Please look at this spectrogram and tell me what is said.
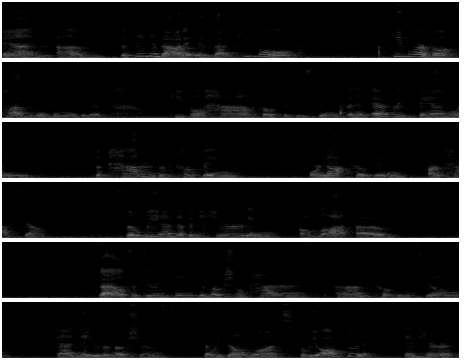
And um, the thing about it is that people, people are both positive and negative. People have both of these things. And in every family, the patterns of coping or not coping are passed down. So we end up inheriting a lot of styles of doing things, emotional patterns, um, coping skills, and negative emotions that we don't want, but we also in- inherit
